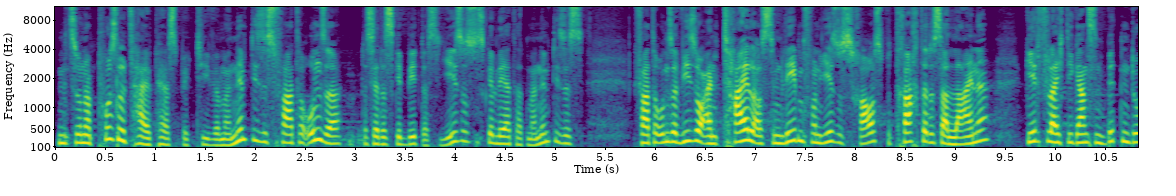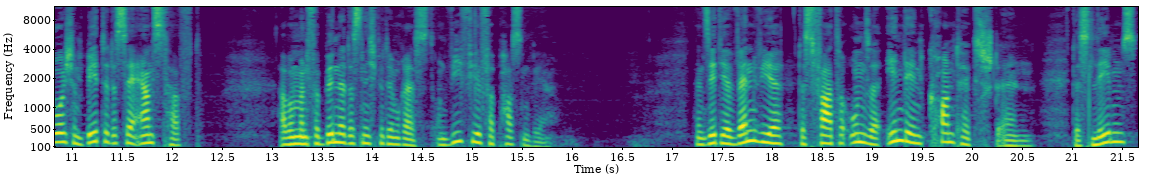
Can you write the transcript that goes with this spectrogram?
mit so einer Puzzleteilperspektive. Man nimmt dieses Vater Unser, das ist ja das Gebet, das Jesus uns gelehrt hat, man nimmt dieses Vater Unser wie so ein Teil aus dem Leben von Jesus raus, betrachtet es alleine, geht vielleicht die ganzen Bitten durch und betet es sehr ernsthaft aber man verbindet es nicht mit dem Rest. Und wie viel verpassen wir? Dann seht ihr, wenn wir das Vaterunser in den Kontext stellen des Lebens,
